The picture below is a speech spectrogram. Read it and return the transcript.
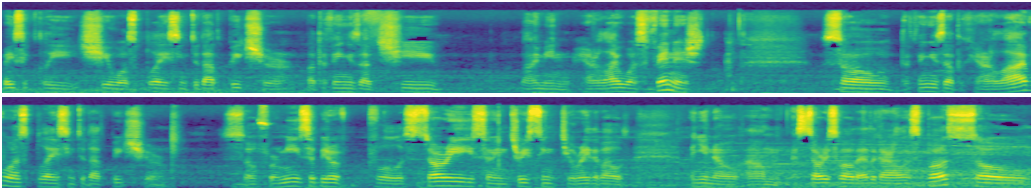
basically she was placed into that picture, but the thing is that she, I mean, her life was finished. So the thing is that her life was placed into that picture so for me it's a beautiful story so interesting to read about you know um, stories about Edgar Allan Poe. So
